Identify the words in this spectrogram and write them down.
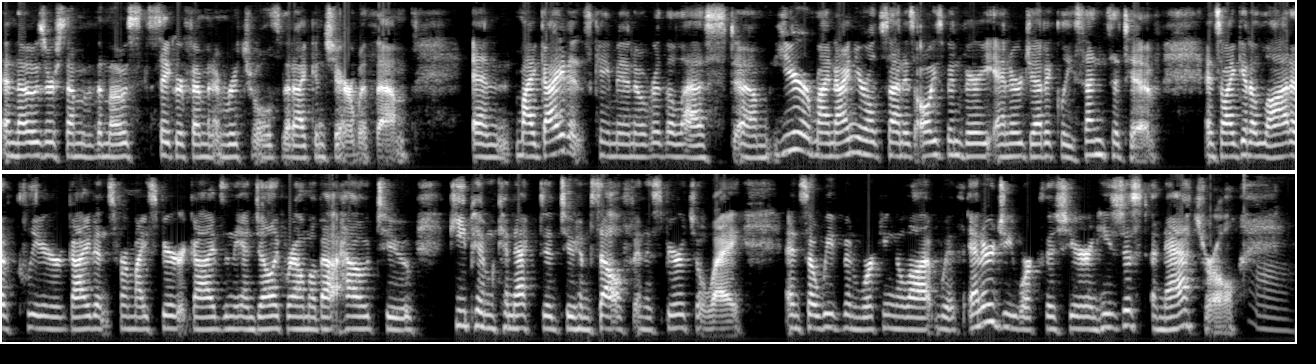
and those are some of the most sacred feminine rituals that I can share with them and my guidance came in over the last um, year. My nine year old son has always been very energetically sensitive. And so I get a lot of clear guidance from my spirit guides in the angelic realm about how to keep him connected to himself in a spiritual way. And so we've been working a lot with energy work this year, and he's just a natural. Mm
